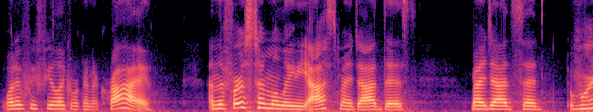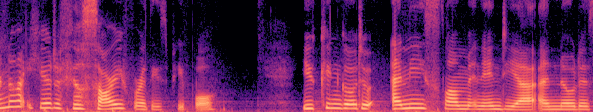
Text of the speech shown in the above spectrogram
what if we feel like we're going to cry?" And the first time a lady asked my dad this, my dad said, "We're not here to feel sorry for these people. You can go to any slum in India and notice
